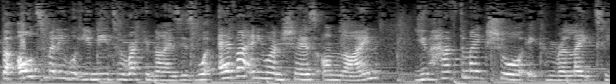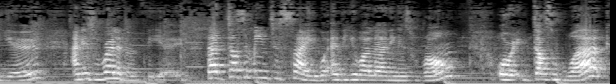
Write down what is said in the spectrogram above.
But ultimately, what you need to recognize is whatever anyone shares online, you have to make sure it can relate to you and is relevant for you. That doesn't mean to say whatever you are learning is wrong or it doesn't work.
